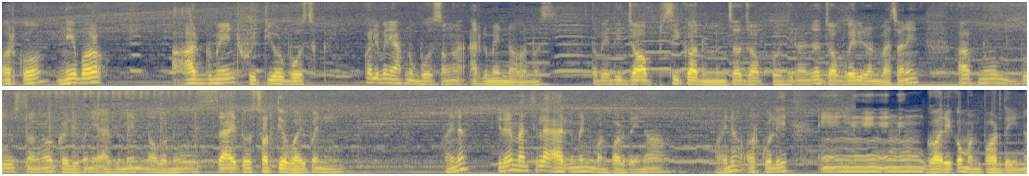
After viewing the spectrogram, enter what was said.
अर्को never argument with your boss कहिले पनि आफ्नो बोससँग आर्गुमेन्ट नगर्नुहोस्। तपाईँ यदि जब सिकर हुनुहुन्छ जब खोजिरहनुहुन्छ जब गरिरहनु भएको छ भने आफ्नो बोससँग कहिले पनि आर्गुमेन्ट नगर्नुहोस् चाहे त्यो सत्य भए पनि। होइन? किनभने मान्छेलाई आर्गुमेन्ट मन पर्दैन। होइन? अर्कोले गरेको मन पर्दैन।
